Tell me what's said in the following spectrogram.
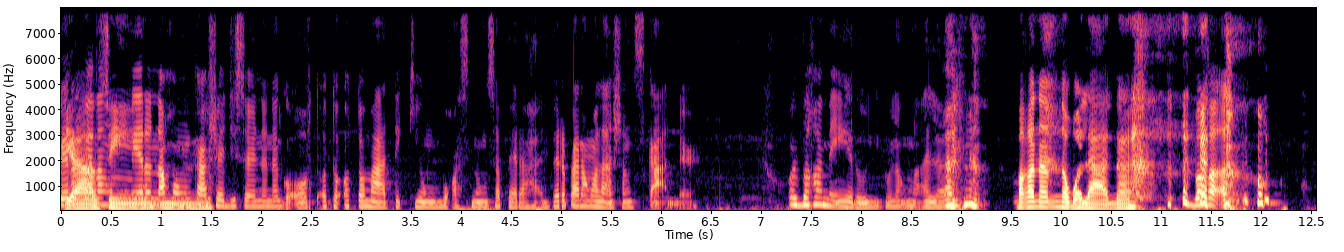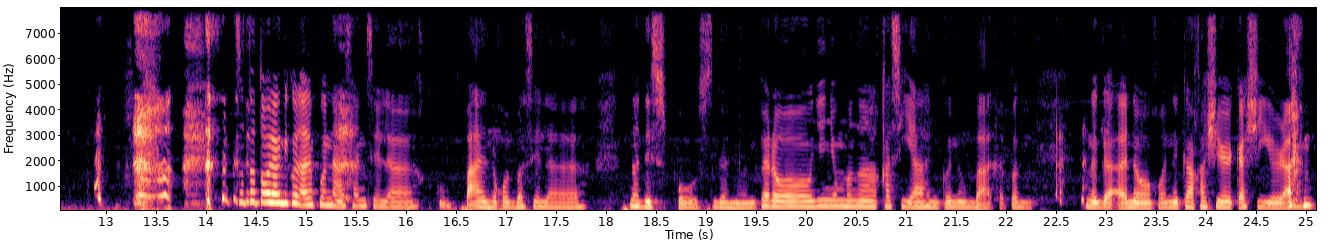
Pero Yeah, parang same, meron akong cash register na nag-o-auto-automatic yung bukas nung sa perahan, pero parang wala siyang scanner. Or baka meron, 'di ko lang maalala. Baka na nawala na. Baka Sa totoo lang, 'di ko na alam kung nasaan sila, kung paano ko ba sila na-dispose, gano'n. Pero yun yung mga kasiyahan ko nung bata 'pag nag-aano ako, nagka-cashier-cashier-an.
